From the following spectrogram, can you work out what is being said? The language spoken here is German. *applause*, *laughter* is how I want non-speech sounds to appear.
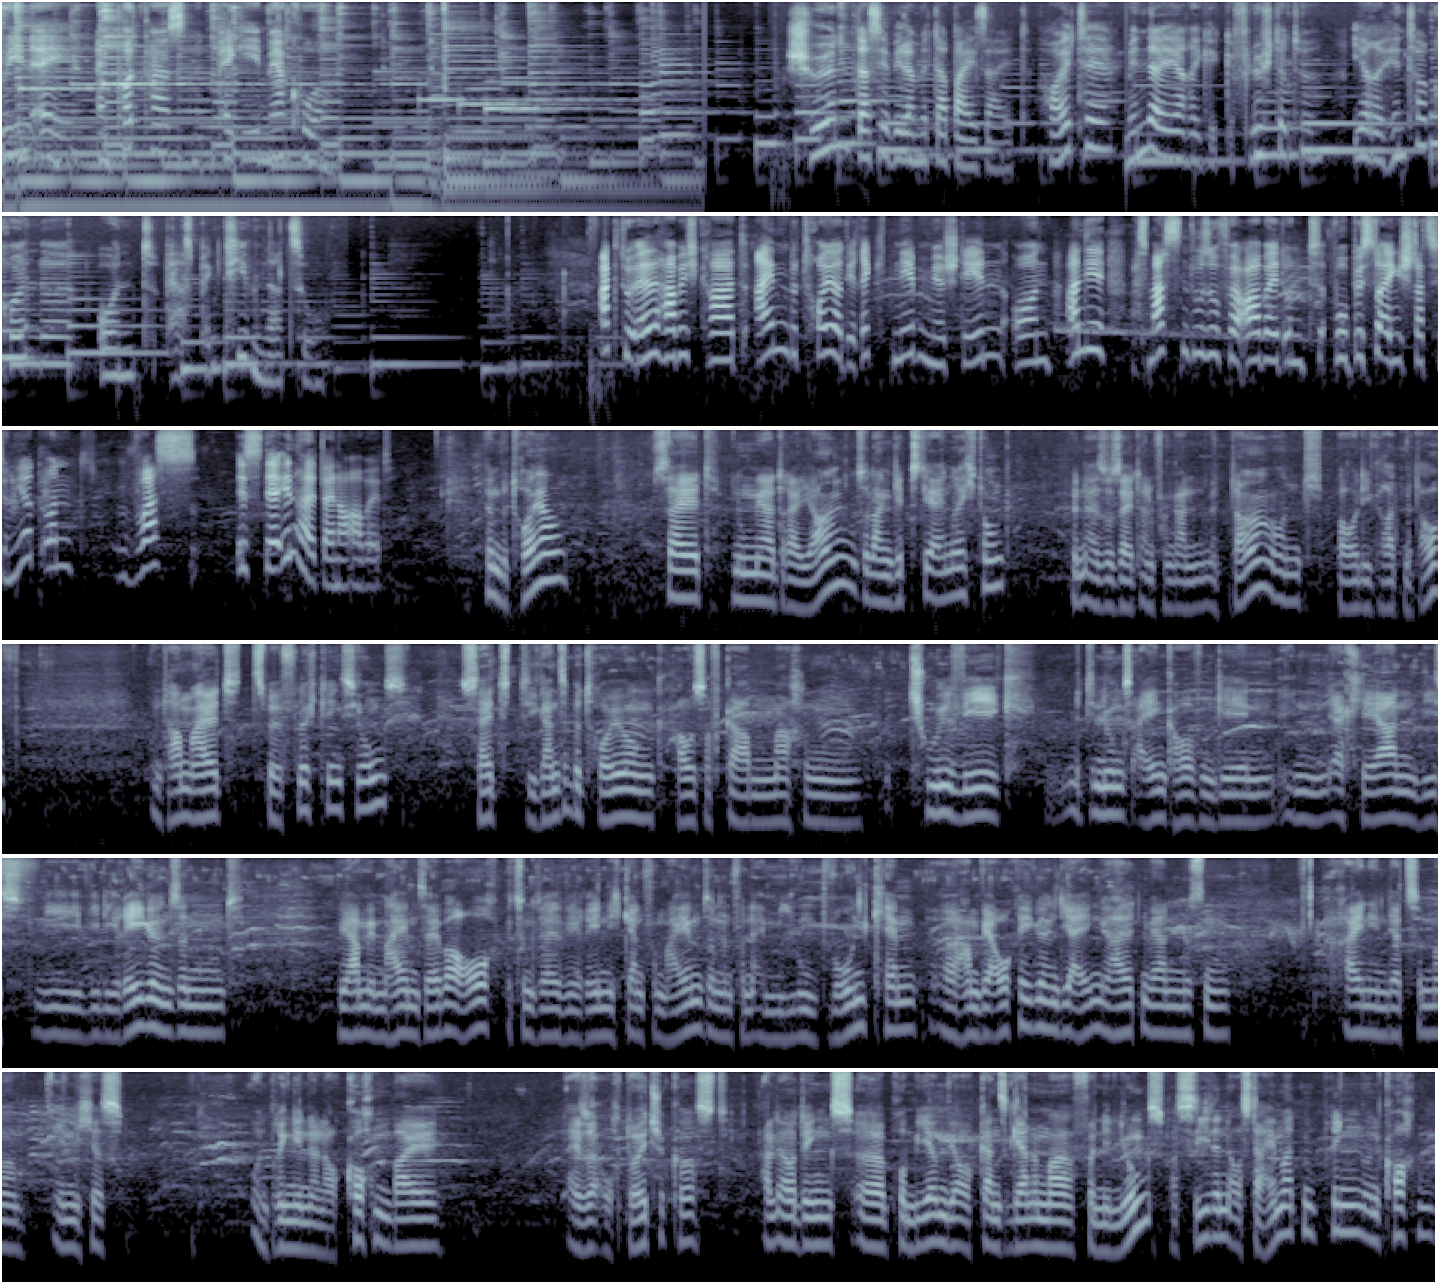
Green A, ein Podcast mit Peggy Merkur. Schön, dass ihr wieder mit dabei seid. Heute minderjährige Geflüchtete, ihre Hintergründe und Perspektiven dazu. Aktuell habe ich gerade einen Betreuer direkt neben mir stehen. Und Andi, was machst denn du so für Arbeit und wo bist du eigentlich stationiert und was ist der Inhalt deiner Arbeit? Ich bin Betreuer seit nunmehr drei Jahren. So lange gibt es die Einrichtung. Bin also seit Anfang an mit da und baue die gerade mit auf. Und haben halt zwölf Flüchtlingsjungs. Seit die ganze Betreuung, Hausaufgaben machen, Schulweg, mit den Jungs einkaufen gehen, ihnen erklären, wie, wie die Regeln sind. Wir haben im Heim selber auch, beziehungsweise wir reden nicht gern vom Heim, sondern von einem Jugendwohncamp, äh, haben wir auch Regeln, die eingehalten werden müssen. Rein in der Zimmer, ähnliches. Und bringen ihnen dann auch Kochen bei, also auch deutsche Kost. Allerdings äh, probieren wir auch ganz gerne mal von den Jungs, was sie denn aus der Heimat mitbringen und kochen.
